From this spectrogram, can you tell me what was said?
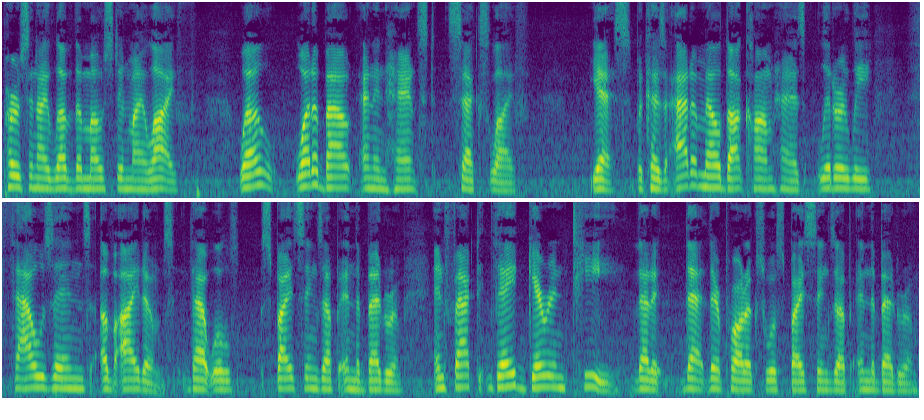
person I love the most in my life? Well, what about an enhanced sex life? Yes, because AdamMale.com has literally thousands of items that will spice things up in the bedroom. In fact, they guarantee that it that their products will spice things up in the bedroom.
